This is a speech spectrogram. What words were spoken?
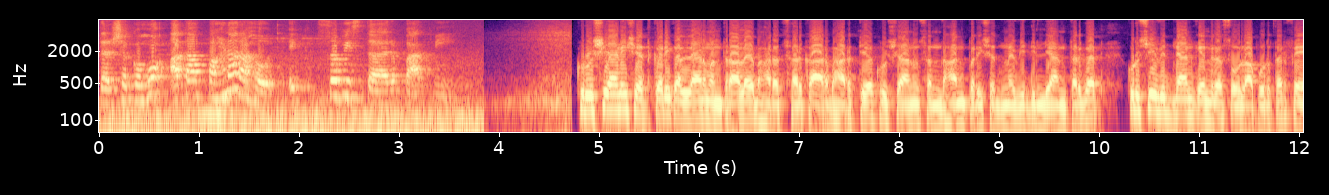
दर्शक हो आता पाहणार आहोत एक सविस्तर बातमी. कृषी आणि शेतकरी कल्याण मंत्रालय भारत सरकार भारतीय कृषी अनुसंधान परिषद नवी दिल्ली अंतर्गत कृषी विज्ञान केंद्र सोलापूरतर्फे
